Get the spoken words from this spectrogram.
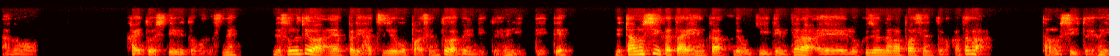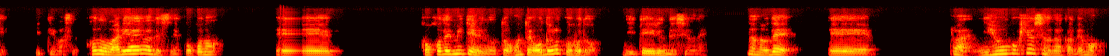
あの回答していると思うんですね。でそれではやっぱり85%が便利というふうに言っていて、で楽しいか大変かでも聞いてみたら、えー、67%の方が楽しいというふうに言っています。この割合はですね、ここの、えー、ここで見てるのと本当に驚くほど似ているんですよね。なので、えー、まあ、日本語教師の中でも、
